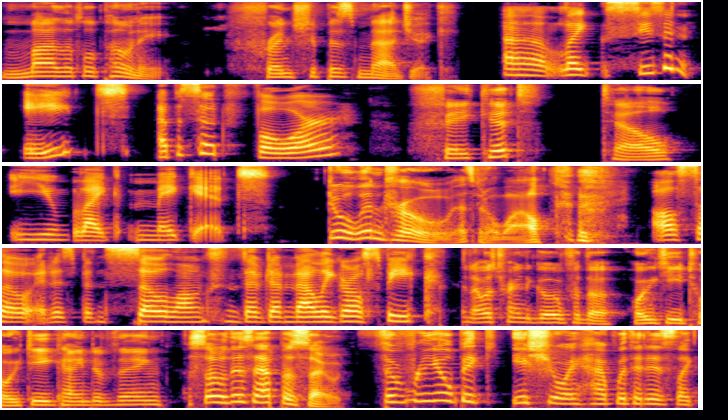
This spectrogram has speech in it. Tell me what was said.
My Little Pony Friendship is Magic. Uh, like season 8, episode 4, Fake it, tell. you like make it. Dual intro. That's been a while. Also, it has been so long since I've done Valley Girl speak. and I was trying to go for the hoity toity kind of thing. So, this episode, the real big issue I have with it is like,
